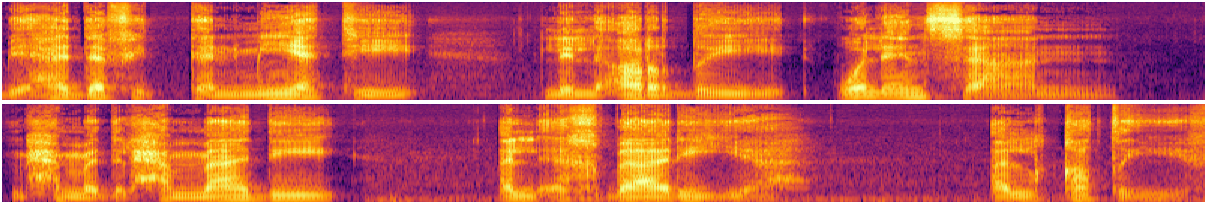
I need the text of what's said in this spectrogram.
بهدف التنمية للأرض والإنسان. محمد الحمادي الإخبارية. القطيف.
